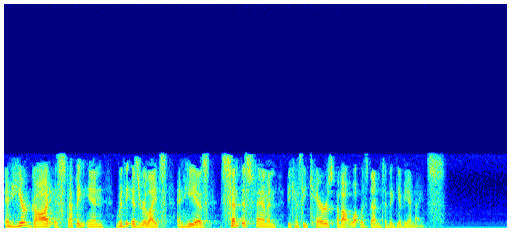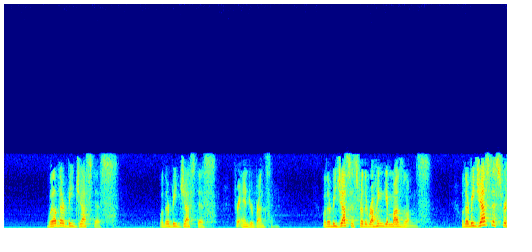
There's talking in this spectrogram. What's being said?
And here God is stepping in with the Israelites, and he has sent this famine because he cares about what was done to the Gibeonites. Will there be justice? Will there be justice for Andrew Brunson? Will there be justice for the Rohingya Muslims? Will there be justice for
